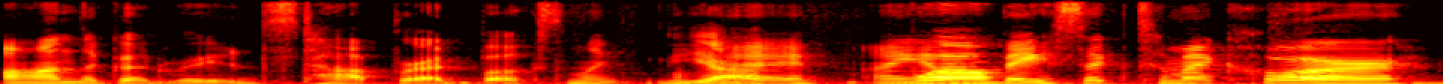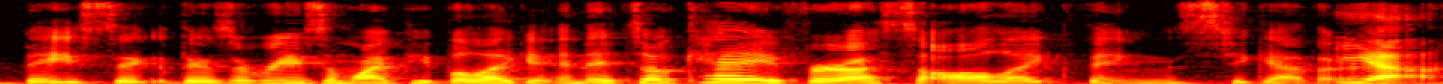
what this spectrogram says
on the Goodreads top read books. I'm like, okay, Yeah. I Well- am basic to my core. basic there's a reason why people like it and it's okay for us to all like things together Yeah.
